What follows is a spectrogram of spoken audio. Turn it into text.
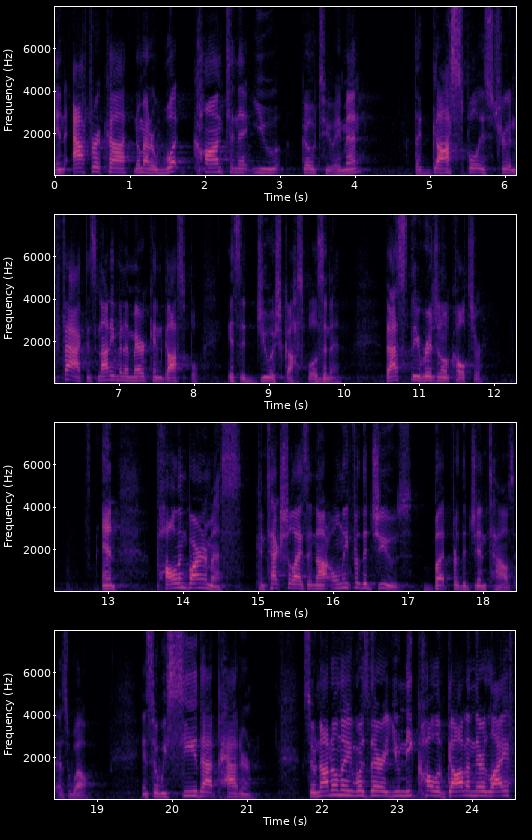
in Africa, no matter what continent you go to. Amen? The gospel is true. In fact, it's not even American gospel, it's a Jewish gospel, isn't it? That's the original culture. And Paul and Barnabas contextualize it not only for the Jews, but for the Gentiles as well. And so we see that pattern. So not only was there a unique call of God on their life,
